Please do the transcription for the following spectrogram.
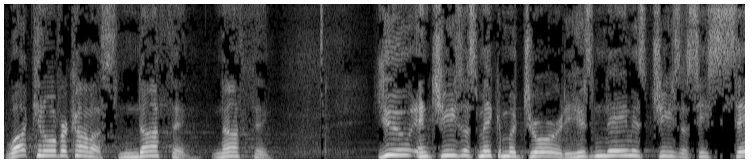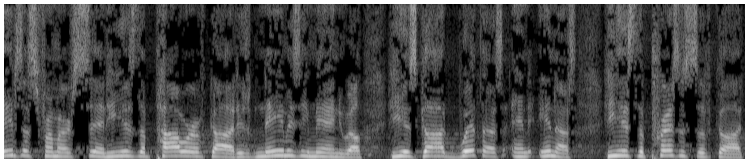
What can overcome us? Nothing, nothing. You and Jesus make a majority. His name is Jesus. He saves us from our sin. He is the power of God. His name is Emmanuel. He is God with us and in us. He is the presence of God.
